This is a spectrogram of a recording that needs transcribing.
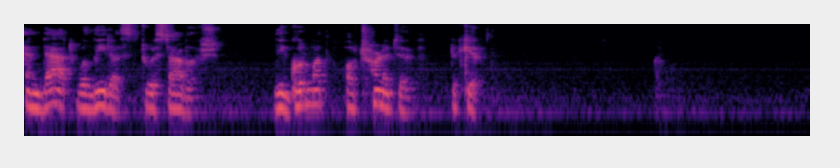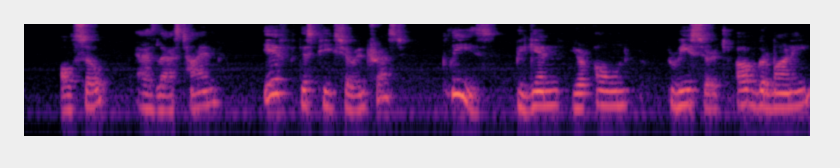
And that will lead us to establish the Gurmat alternative to Kirt. Also, as last time, if this piques your interest, please begin your own research of Gurbani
